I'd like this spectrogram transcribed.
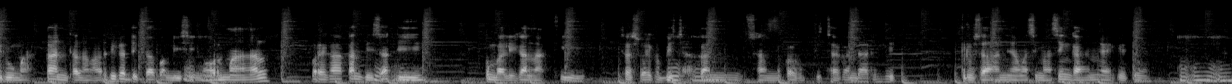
dirumahkan dalam arti ketika kondisi Mm-mm. normal mereka akan bisa Mm-mm. dikembalikan lagi sesuai kebijakan sama kebijakan dari perusahaannya masing-masing kan kayak gitu Mm-mm.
